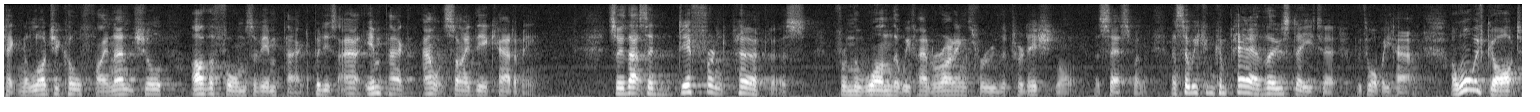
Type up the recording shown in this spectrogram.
technological, financial, other forms of impact, but it's uh, impact outside the academy. So that's a different purpose from the one that we've had running through the traditional assessment. And so we can compare those data with what we have. And what we've got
